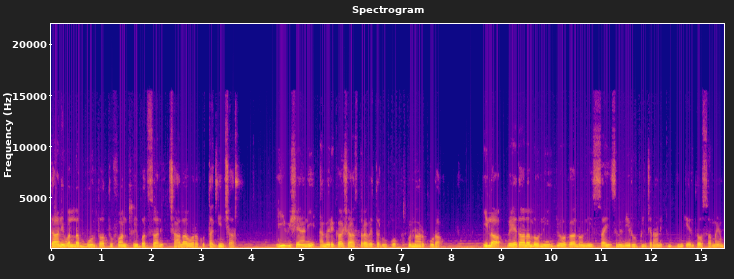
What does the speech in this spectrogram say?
దానివల్ల మోంతా తుఫాన్ బీభత్సాన్ని చాలా వరకు తగ్గించారు. ఈ విషయాన్ని అమెరికా శాస్త్రవేత్తలు ఒప్పుకున్నారు కూడా. ఇలా వేదాలలోని యోగాలోని సైన్స్ని నిరూపించడానికి ఇంకెంతో సమయం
